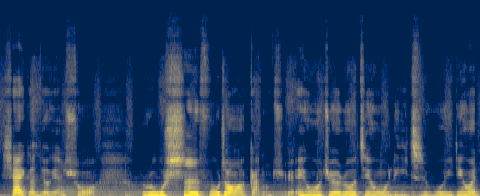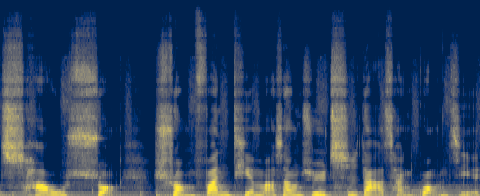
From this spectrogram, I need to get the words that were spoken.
下一个留言说如释负重的感觉，哎，我觉得如果今天我离职，我一定会超爽，爽翻天，马上去吃大餐、逛街，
